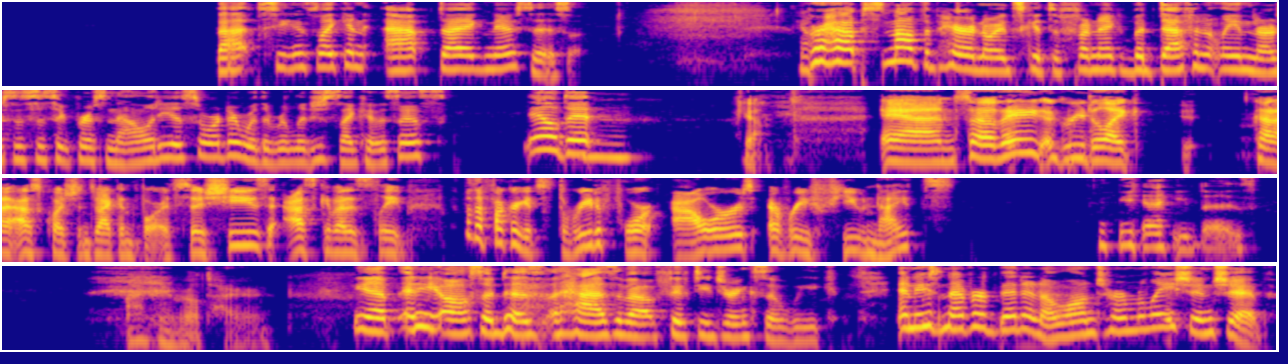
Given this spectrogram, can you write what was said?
That seems like an apt diagnosis. Yeah. Perhaps not the paranoid schizophrenic, but definitely narcissistic personality disorder with a religious psychosis. Nailed it. Mm. Yeah. And so they agree to like kind of ask questions back and forth. So she's asking about his sleep. The motherfucker gets three to four hours every few nights. Yeah, he does. I'd be real tired. Yep, and he also does has about 50 drinks a week. And he's never been in a long-term relationship.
